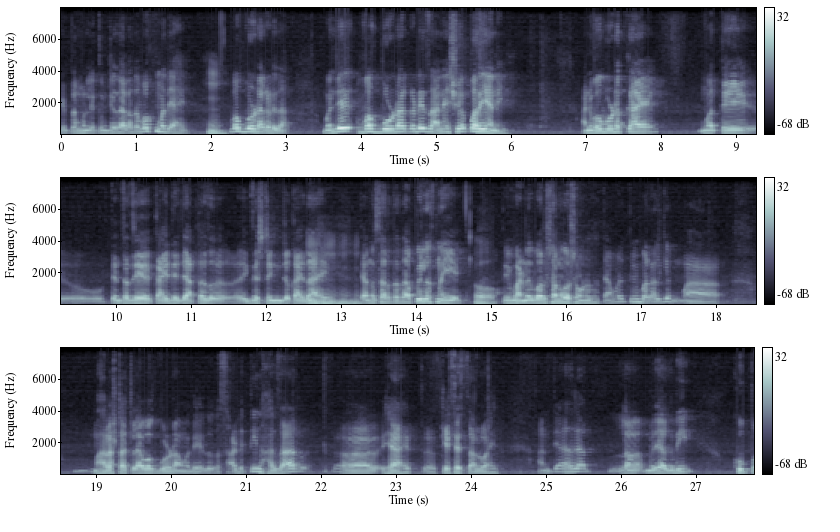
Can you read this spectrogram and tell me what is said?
तिथं म्हणली तुमची जागा तर वक्फमध्ये आहे. वक्फ बोर्डाकडे जा. म्हणजे वक्फ बोर्डाकडे जाण्याशिवाय पर्याय नाही. आणि वक्फ बोर्डात काय मग ते त्यांचं जे कायदे जे आता एक्झिस्टिंग जो कायदा आहे त्यानुसार तर अपीलच नाहीये. हो. तुम्ही भांड वर्षानुवर्ष म्हणत त्यामुळे तुम्ही बघाल की महाराष्ट्रातल्या वक्फ बोर्डामध्ये जवळ साडेतीन हजार हे आहेत केसेस चालू आहेत. आणि त्या ह्याच्यात म्हणजे अगदी खूप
